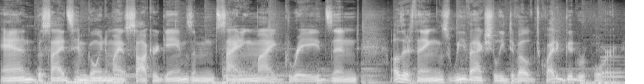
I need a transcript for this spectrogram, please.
and besides him going to my soccer games and signing my grades and other things, we've actually developed quite a good rapport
